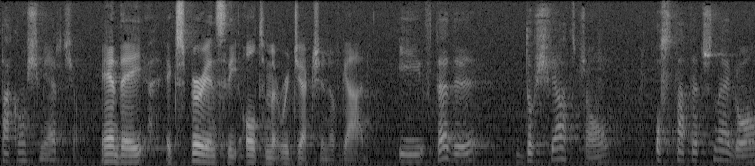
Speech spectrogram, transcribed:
taką śmiercią. And they experience the ultimate rejection of God. I wtedy doświadczą ostatecznego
